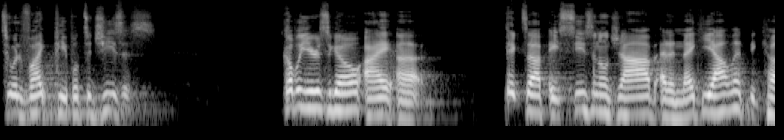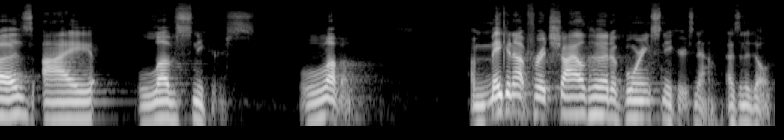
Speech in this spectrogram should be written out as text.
to invite people to Jesus? A couple years ago, I uh, picked up a seasonal job at a Nike outlet because I love sneakers. Love them. I'm making up for a childhood of boring sneakers now as an adult.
